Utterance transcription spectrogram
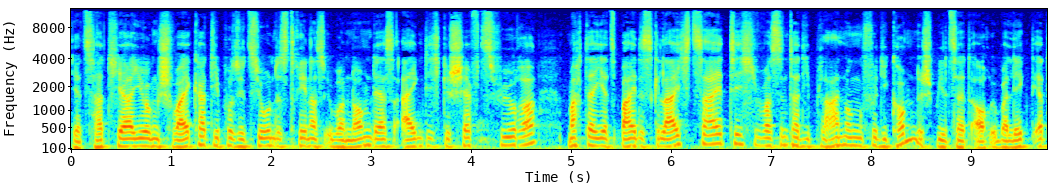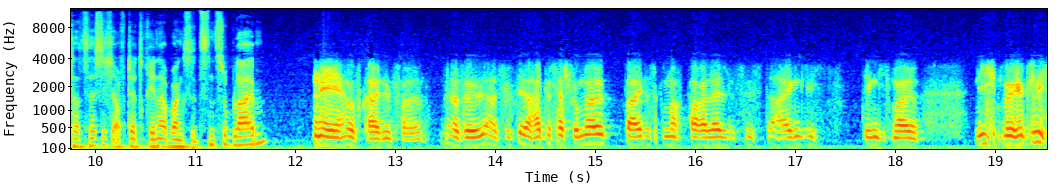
Jetzt hat ja Jürgen Schweikart die Position des Trainers übernommen. Der ist eigentlich Geschäftsführer. Macht er jetzt beides gleichzeitig? Was sind da die Planungen für die kommende Spielzeit auch? Überlegt er tatsächlich auf der Trainerbank sitzen zu bleiben? Nee, auf keinen Fall. Also, also er hat es ja schon mal beides gemacht parallel. Das ist eigentlich, denke ich mal, nicht möglich.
